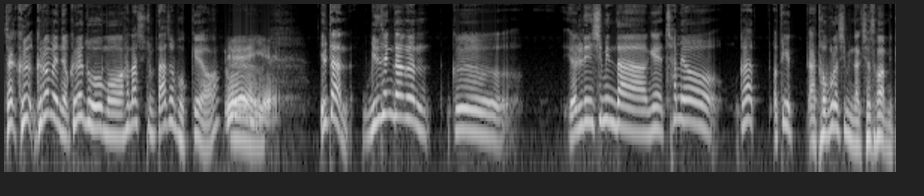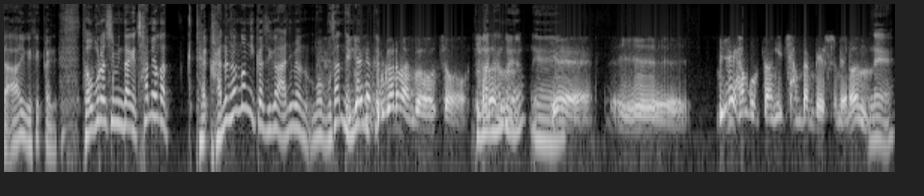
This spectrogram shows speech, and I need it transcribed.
자, 그, 그러면요. 그래도 뭐 하나씩 좀 따져볼게요. 예, 그, 예. 일단, 민생당은 그, 열린 시민당의 참여가 어떻게, 아, 더불어시민당, 죄송합니다. 아, 이거 헷갈려. 더불어시민당의 참여가 되, 가능한 겁니까, 지금? 아니면 뭐 무산된 겁니까? 불가능한 거죠. 불가능한 거예요? 예. 예. 예. 미래한국당이 창당됐으면은. 네.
